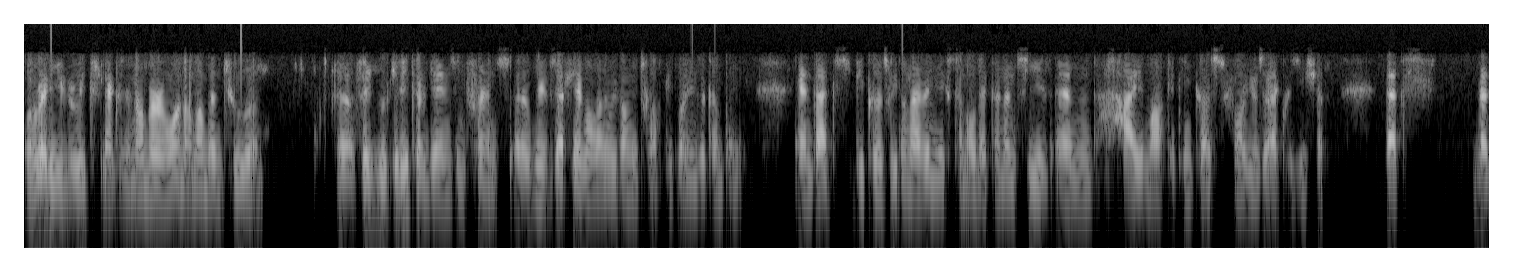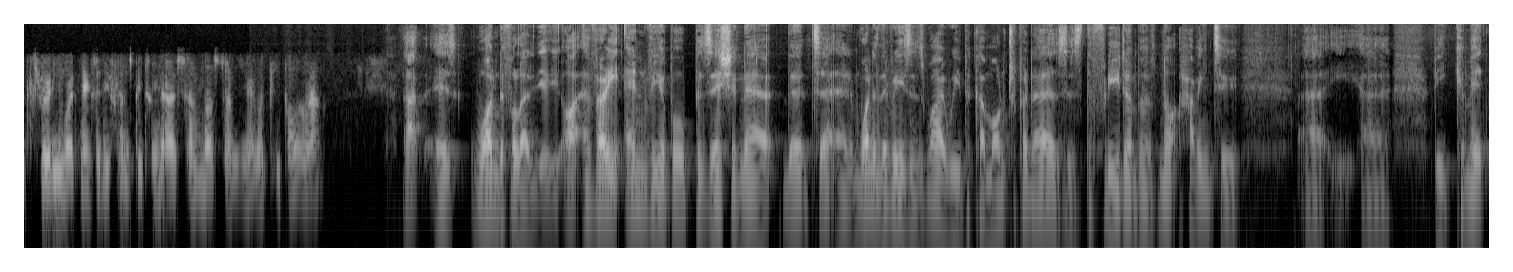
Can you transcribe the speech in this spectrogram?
already reach like the number one or number two uh, Facebook editor games in France uh, with that level and with only 12 people in the company. And that's because we don't have any external dependencies and high marketing costs for user acquisition. That's that's really what makes the difference between us and most of the other people around. That is wonderful and a very enviable position there. That uh, and one of the reasons why we become entrepreneurs is the freedom of not having to uh, uh, be commit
